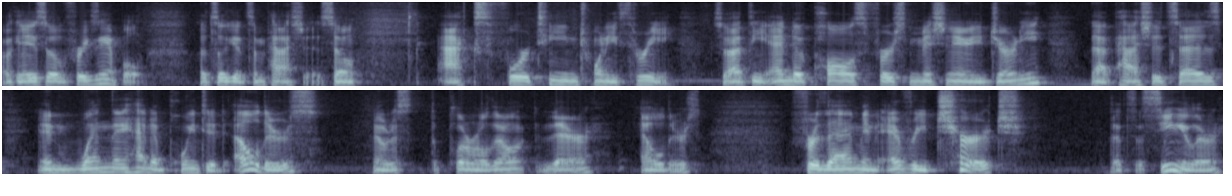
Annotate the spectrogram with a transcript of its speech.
Okay, so for example, let's look at some passages. So Acts 14 23. So at the end of Paul's first missionary journey, that passage says, And when they had appointed elders, notice the plural there, elders, for them in every church, that's a singular,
